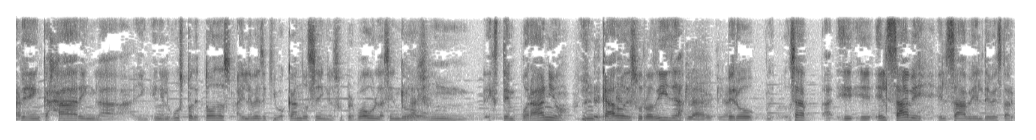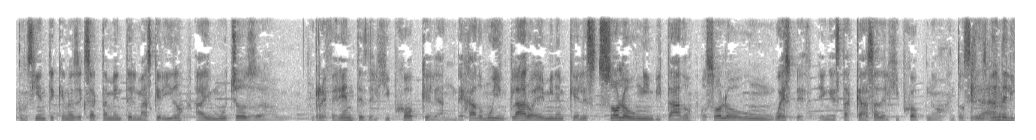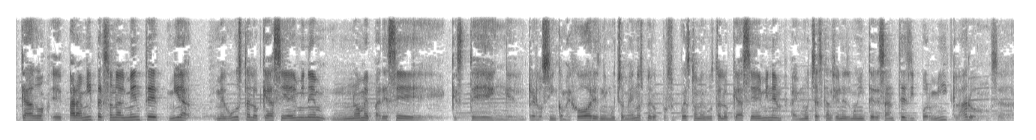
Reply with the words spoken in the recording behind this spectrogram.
de encajar en, la, en, el gusto de todos. Ahí le ves equivocándose en el Super Bowl, haciendo un extemporáneo hincado de su rodilla. Pero, o sea, e, e, él sabe, él sabe, él debe estar consciente que no es exactamente el más querido. Hay muchos... Um, referentes del hip hop que le han dejado muy en claro a Eminem que él es solo un invitado o solo un huésped en esta casa del hip hop, ¿no? Entonces es bien delicado. Eh, para mí personalmente, mira, me gusta lo que hace Eminem, no me parece que esté entre los cinco mejores, ni mucho menos, pero por supuesto me gusta lo que hace Eminem. Hay muchas canciones muy interesantes y por mí, claro, o sea,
